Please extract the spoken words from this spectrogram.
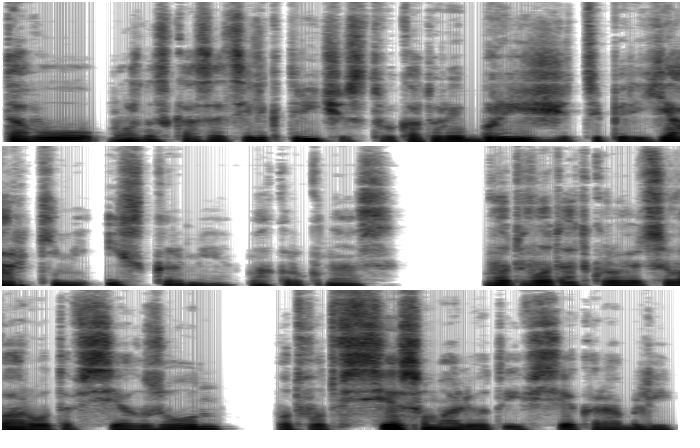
того, можно сказать, электричества, которое брызжет теперь яркими искрами вокруг нас. Вот-вот откроются ворота всех зон, вот-вот все самолеты и все корабли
